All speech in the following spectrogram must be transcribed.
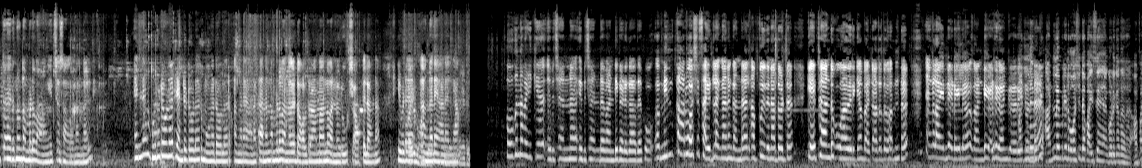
ഇതായിരുന്നു നമ്മൾ വാങ്ങിച്ച സാധനങ്ങൾ. എല്ലാം ഒരു ഡോളർ രണ്ട് ഡോളർ മൂന്ന് ഡോളർ അങ്ങനെയാണ്. കാരണം നമ്മൾ വന്നത് ഡോളറാമ എന്ന് പറഞ്ഞൊരു ഷോപ്പിലാണ്. ഇവിടെ അങ്ങനെയാണെല്ലാം. പോകുന്ന വഴിക്ക് എബിച്ചേട്ടന് എബിച്ചേട്ടന്റെ വണ്ടി കഴുകാതെ മിൻ കാർ വാഷ് സൈഡിൽ എങ്ങാനും കണ്ടാൽ അപ്പൊ ഇതിനകത്തോട്ട് കേറ്റാണ്ട് പോവാതിരിക്കാൻ പറ്റാത്തത് കൊണ്ട് ഞങ്ങൾ അതിന്റെ ഇടയിൽ വണ്ടി കഴുകാൻ കയറിയിട്ടുണ്ട് അൺലിമിറ്റഡ് വാഷിന്റെ പൈസ ഞാൻ കൊടുക്കുന്നത്. അപ്പൊ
